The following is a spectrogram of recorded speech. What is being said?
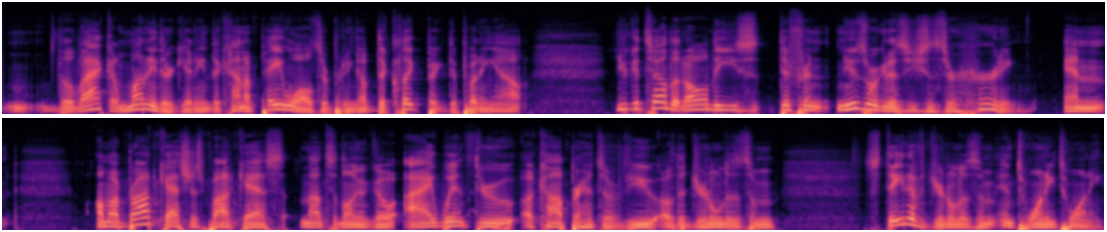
the lack of money they're getting, the kind of paywalls they're putting up, the clickbait they're putting out, you could tell that all these different news organizations are hurting. And on my broadcasters podcast not too long ago, I went through a comprehensive review of the journalism state of journalism in 2020.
